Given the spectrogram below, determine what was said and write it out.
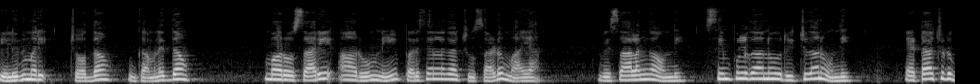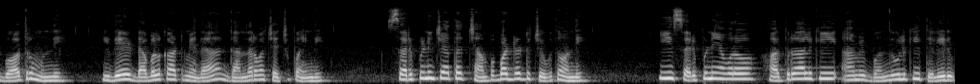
తెలీదు మరి. చూద్దాం గమనిద్దాం. మరోసారి ఆ రూమ్ని పరిశీలనగా చూశాడు మాయా. విశాలంగా ఉంది. సింపుల్గాను రిచ్గాను ఉంది. అటాచ్డ్ బాత్రూమ్ ఉంది. ఇదే డబుల్ కాట్ మీద గంధర్వ చచ్చిపోయింది. సరిపిణి చేత చంపబడ్డట్టు చెబుతోంది. ఈ సరిపిణి ఎవరో హతురాలకి ఆమె బంధువులకి తెలీదు.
